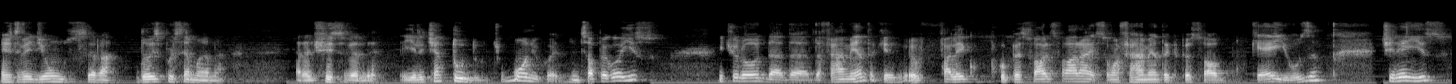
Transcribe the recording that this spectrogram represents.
A gente vendia uns, sei lá, dois por semana. Era difícil vender. E ele tinha tudo, tinha um monte de coisa. A gente só pegou isso e tirou da, da, da ferramenta, que eu falei com, com, o pessoal, eles falaram, ah, isso é uma ferramenta que o pessoal quer e usa. Tirei isso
